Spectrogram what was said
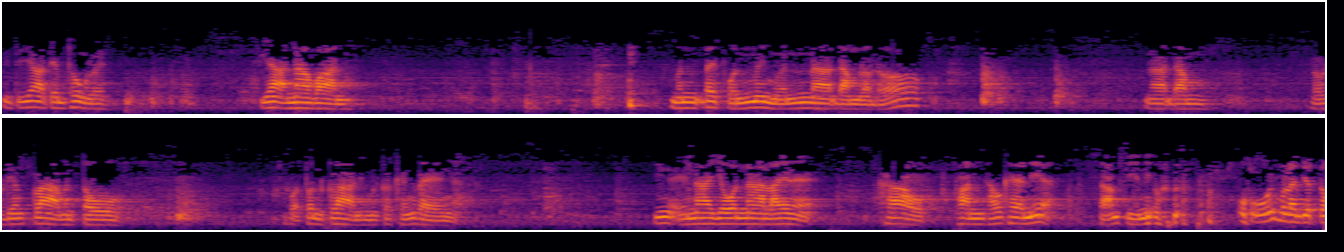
มีแต่หญ้าเต็มทุ่งเลยหญ้านาวาน มันได้ผลไม่เหมือนนาดำเราดอกนาดำเราเลี้ยงกล้ามันโตเพราะต้นกล้านี่มันก็แข็งแรงอะยิ่งไอ้นาโยนนาไรเนี่ยข้าว พันเขาแค่เนี้ยสามสี่นิ้ว โอ้โหมันจะโต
